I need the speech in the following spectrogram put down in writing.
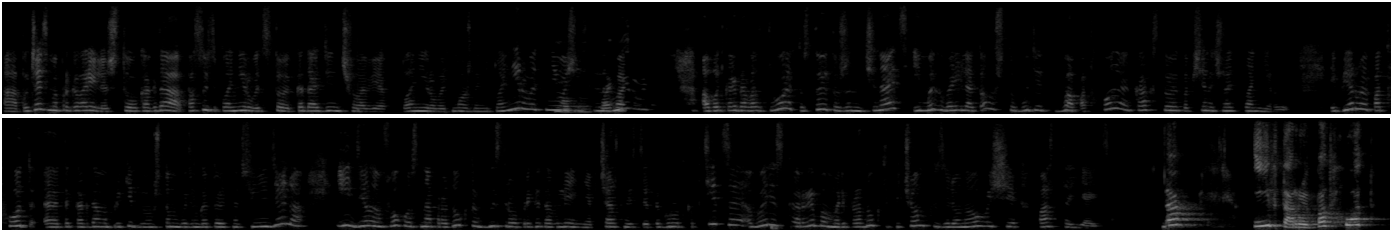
А, получается, мы проговорили, что когда, по сути, планировать стоит, когда один человек, планировать можно не планировать, не можно очень планировать. А вот когда вас двое, то стоит уже начинать, и мы говорили о том, что будет два подхода, как стоит вообще начинать планировать. И первый подход — это когда мы прикидываем, что мы будем готовить на всю неделю, и делаем фокус на продуктах быстрого приготовления. В частности, это грудка птицы, вырезка, рыба, морепродукты, печенка, зеленые овощи, паста, яйца. Да. И второй подход —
